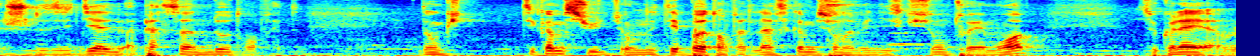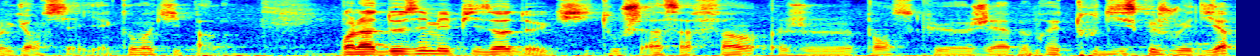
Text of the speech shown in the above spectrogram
je les ai dit à, personne d'autre en fait. Donc, c'est comme si on était potes en fait. Là, c'est comme si on avait une discussion, toi et moi. Ce que là, en l'occurrence, il n'y a, que moi qui parle. Voilà, deuxième épisode qui touche à sa fin. Je pense que j'ai à peu près tout dit ce que je voulais dire.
